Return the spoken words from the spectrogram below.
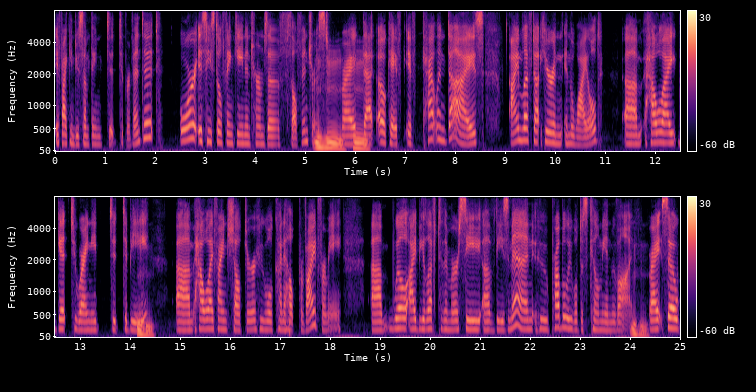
if i can do something to, to prevent it. Or is he still thinking in terms of self-interest mm-hmm, right? Mm. that okay if, if Catelyn dies i'm left out here in, in the wild. Um, how will i get to where i need to, to be? Mm-hmm. um, how will i find shelter who will kind of help provide for me um, will i be left to the mercy of these men who probably will just kill me and move on mm-hmm. right so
